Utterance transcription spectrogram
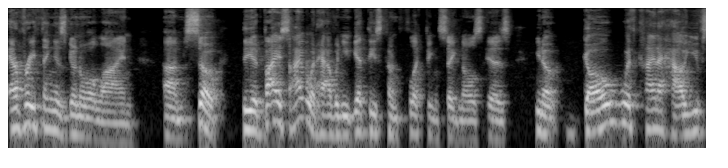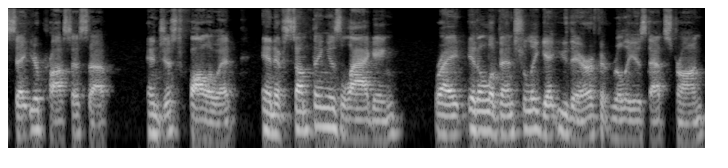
Everything is going to align. Um, so the advice I would have when you get these conflicting signals is, you know, go with kind of how you've set your process up and just follow it. And if something is lagging, right, it'll eventually get you there if it really is that strong.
